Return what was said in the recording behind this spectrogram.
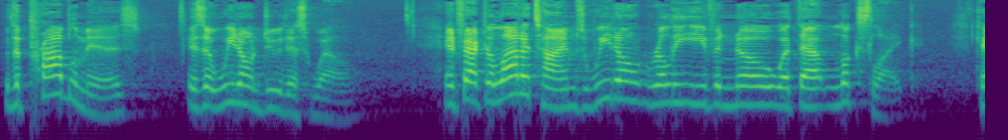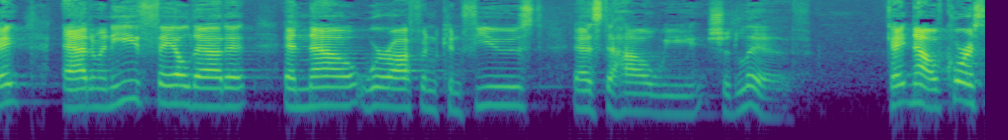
But the problem is, is that we don't do this well. In fact, a lot of times we don't really even know what that looks like. Okay? Adam and Eve failed at it, and now we're often confused as to how we should live. Okay, now, of course,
